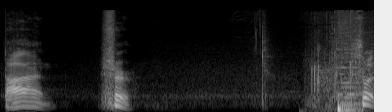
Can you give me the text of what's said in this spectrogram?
答案是舜。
